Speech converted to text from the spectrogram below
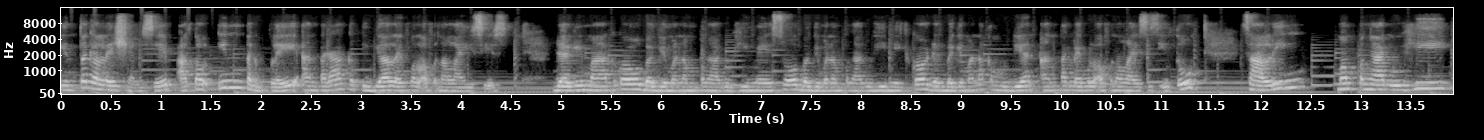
interrelationship atau interplay antara ketiga level of analysis. dari makro bagaimana mempengaruhi meso, bagaimana mempengaruhi mikro dan bagaimana kemudian antar level of analysis itu saling mempengaruhi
